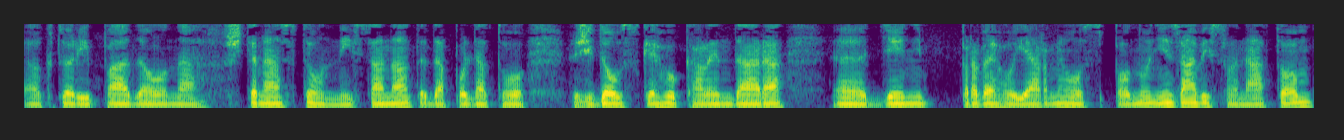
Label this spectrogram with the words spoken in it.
ktorý padol na 14. Nisana, teda podľa toho židovského kalendára, e, deň prvého jarného splnu, nezávisle na tom, e,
